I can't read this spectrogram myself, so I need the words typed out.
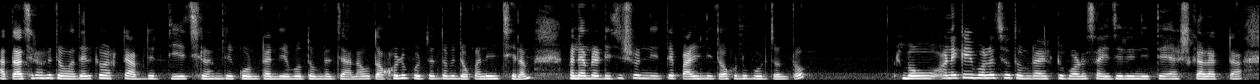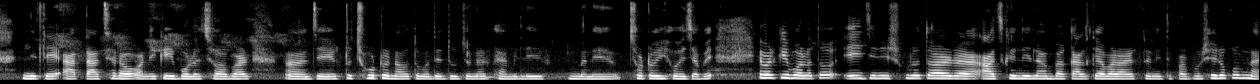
আর তাছাড়া আমি তোমাদেরকেও একটা আপডেট দিয়েছিলাম যে কোনটা নেব তোমরা জানাও। তখনও পর্যন্ত আমি দোকানেই ছিলাম। মানে আমরা ডিসিশন নিতে পারিনি তখনও পর্যন্ত। এবং অনেকেই বলেছ তোমরা একটু বড় সাইজেরই নিতে অ্যাশ কালারটা নিতে, আর তাছাড়াও অনেকেই বলেছ আবার যে একটু ছোট নাও, তোমাদের দুজনের ফ্যামিলি মানে ছোটই হয়ে যাবে। এবার কি বলো তো এই জিনিসগুলো তো আর আজকে নিলাম বা কালকে আবার আরেকটা নিতে পারব সেরকম না।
